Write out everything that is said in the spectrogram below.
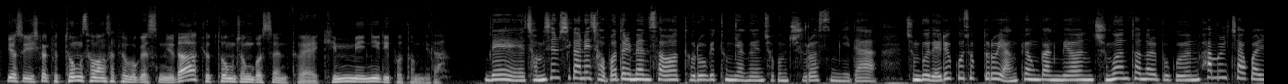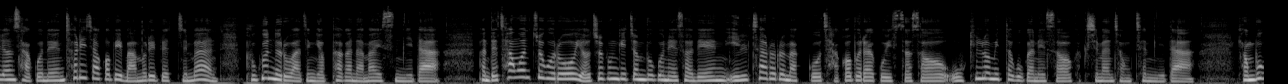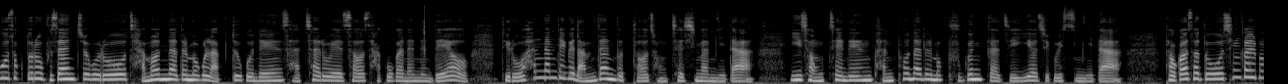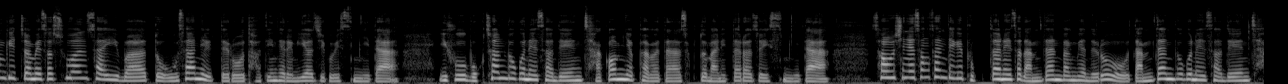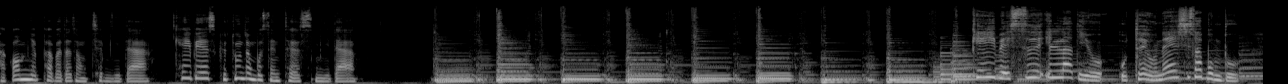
이어서 이 시각 교통 상황 살펴보겠습니다. 교통정보센터의 김민희 리포터입니다. 네, 점심시간에 접어들면서 도로 교통량은 조금 줄었습니다. 중부 내륙고속도로 양평 방면 중원터널 부근 화물차 관련 사고는 처리 작업이 마무리됐지만 부근으로 아직 여파가 남아 있습니다. 반대 창원 쪽으로 여주분기점 부근에서는 1차로를 막고 작업을 하고 있어서 5km 구간에서 극심한 정체입니다. 경부고속도로 부산 쪽으로 잠원나들목을 앞두고는 4차로에서 사고가 났는데요. 뒤로 한남대교 남단부터 정체 심합니다. 이 정체는 반포나들목 부근까지 이어지고 있습니다. 더 가서도 신갈분기점에서 수원 사이와 또 오산 일대로 더딘 흐름 이어지고 있습니다. 이후 목천 부근에서는 작업 여파받아 속도 많이 떨어져 있습니다. 서울 시내 성산대교 북단에서 남단 방면으로 남단 부근에서는 작업 여파받아 정체입니다. KBS 교통정보센터였습니다. KBS 1라디오 오태훈의 시사본부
